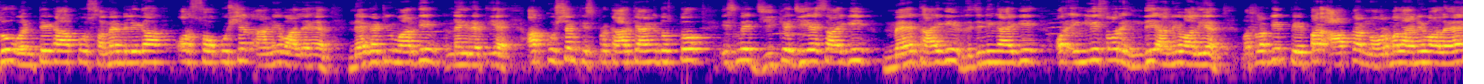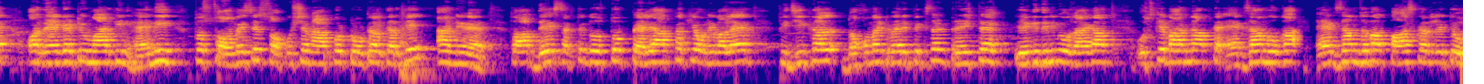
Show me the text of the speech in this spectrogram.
दो घंटे का आपको समय मिलेगा और सौ क्वेश्चन आने वाले हैं। नेगेटिव मार्किंग नहीं रहती है। अब क्वेश्चन किस प्रकार के आएँगे दोस्तों? इसमें जीके जीएस आएगी मैथ आएगी रीजनिंग आएगी और इंग्लिश और हिंदी आने वाली है। मतलब कि पेपर आपका नॉर्मल आने वाला है और नेगेटिव मार्किंग है नहीं तो सौ में से सौ क्वेश्चन आपको टोटल करके आने हैं। तो आप देख सकते दोस्तों, पहले आपका क्या होने वाला है? Physical document verification trade test एक ही दिन में हो जाएगा। उसके बाद में आपका एग्ज़ाम होगा। एग्ज़ाम जब आप पास कर लेते हो,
